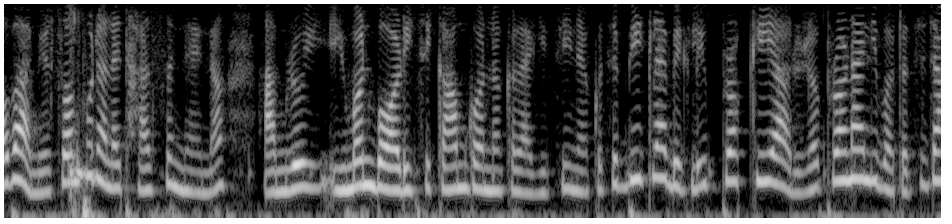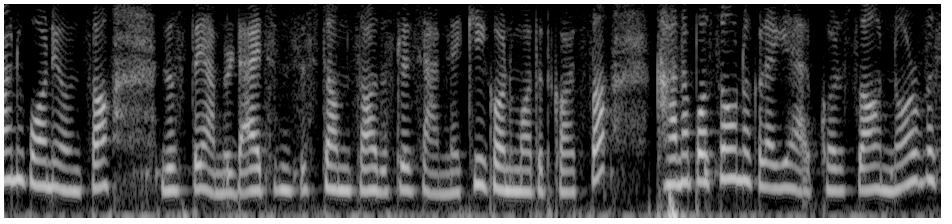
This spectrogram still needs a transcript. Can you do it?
अब हामीहरू सम्पूर्णलाई थाहा छ नि होइन? हाम्रो ह्युमन बडी चाहिँ काम गर्नको लागि चाहिँ यिनीहरूको चाहिँ बेग्ला बेग्लै प्रक्रियाहरू र प्रणालीबाट चाहिँ जानुपर्ने हुन्छ। जस्तै हाम्रो डाइजेसन सिस्टम छ जसले चाहिँ हामीलाई के गर्नु मद्दत गर्छ? खाना पचाउनको लागि हेल्प गर्छ। नर्भस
